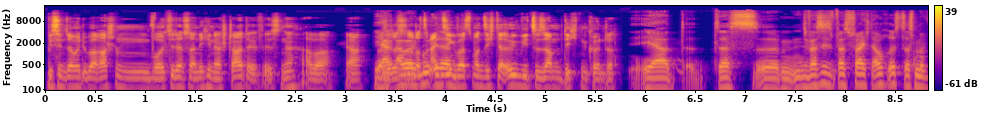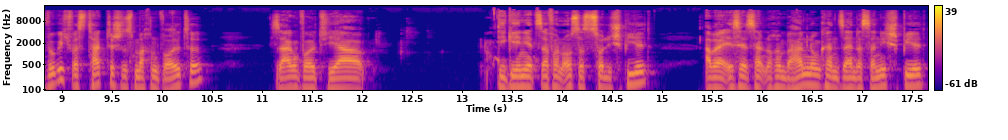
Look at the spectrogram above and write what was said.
bisschen damit überraschen wollte, dass er nicht in der Startelf ist, ne? Aber ja, ja also das aber ist das Einzige, was man sich da irgendwie zusammendichten könnte. Ja, das, ähm, was, ist, was vielleicht auch ist, dass man wirklich was Taktisches machen wollte, sagen wollte, ja, die gehen jetzt davon aus, dass Zolli spielt, aber er ist jetzt halt noch in Behandlung, kann sein, dass er nicht spielt.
